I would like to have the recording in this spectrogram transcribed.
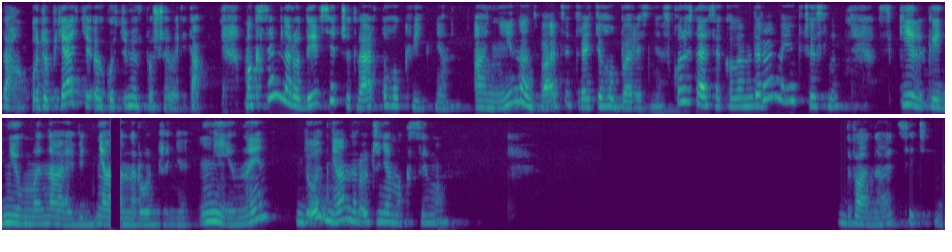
Так, отже, 5 е, костюмів пошили. так, Максим народився 4 квітня, а Ніна 23 березня. Скористайся календарем і обчисли, скільки днів минає від дня народження Ніни до дня народження Максима. 12 днів.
